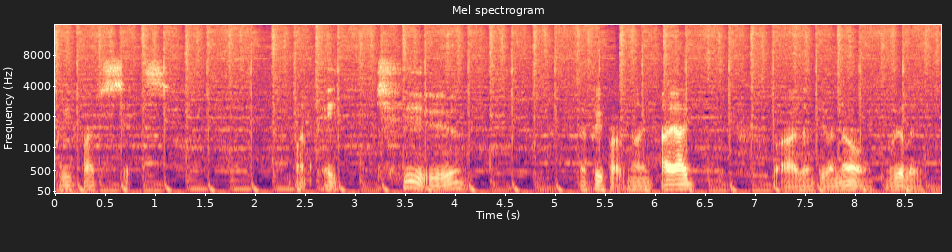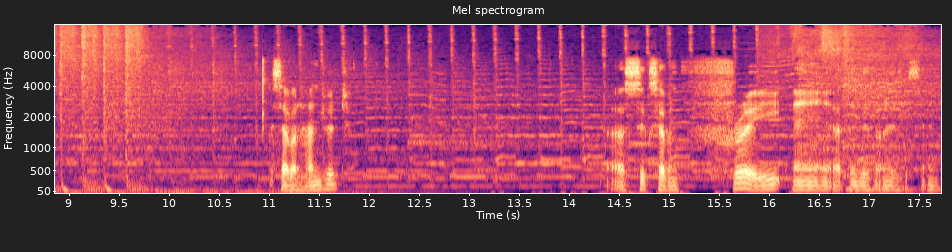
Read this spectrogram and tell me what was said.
Three, five, six, one, eight, two, and three, five, nine. I, I, I don't even know really. Seven hundred. Uh, six, seven, three, and I think this one is the same.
